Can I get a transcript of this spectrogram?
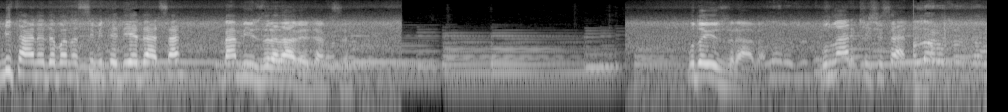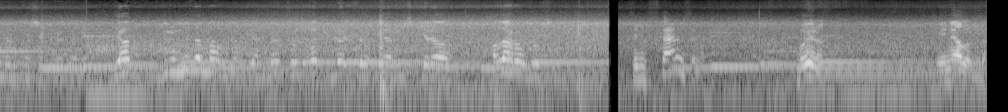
Bir tane de bana simit hediye edersen ben bir 100 lira daha vereceğim size. Bu da 100 lira abi. Bunlar kişisel. Allah razı olsun canım teşekkür ederim. Ya durumumuz da mağdur yani ben çocuğa ücret yok gelmiş kira. Allah razı olsun. Simit ister misiniz? Buyurun. Yeni alındı.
